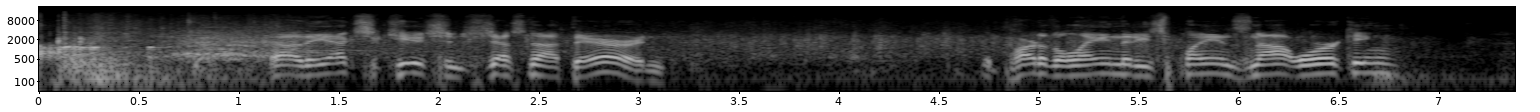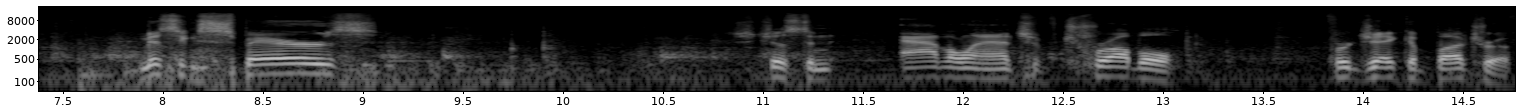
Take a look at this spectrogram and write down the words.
Uh, the execution's just not there, and the part of the lane that he's playing is not working. Missing spares. It's just an avalanche of trouble for Jakob Butturff.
